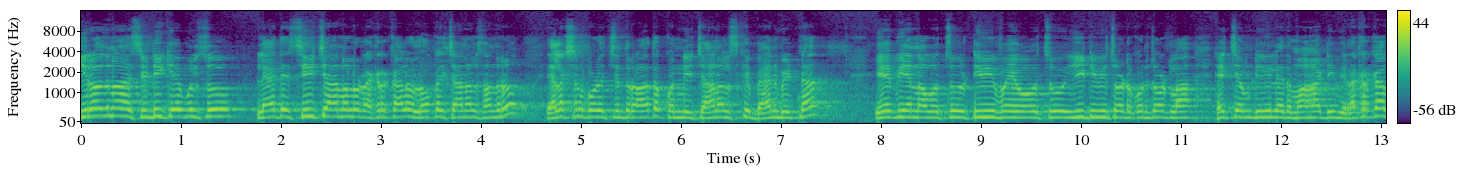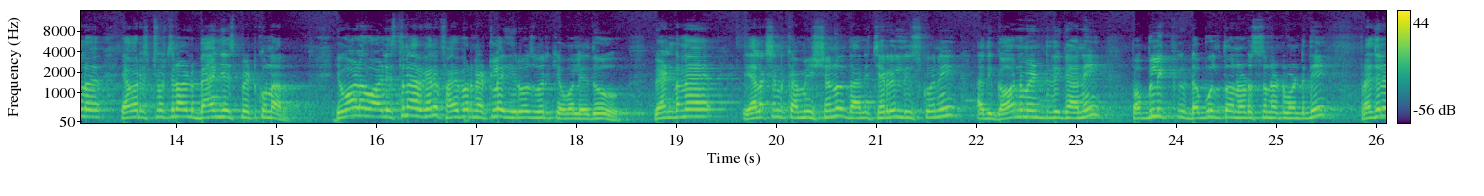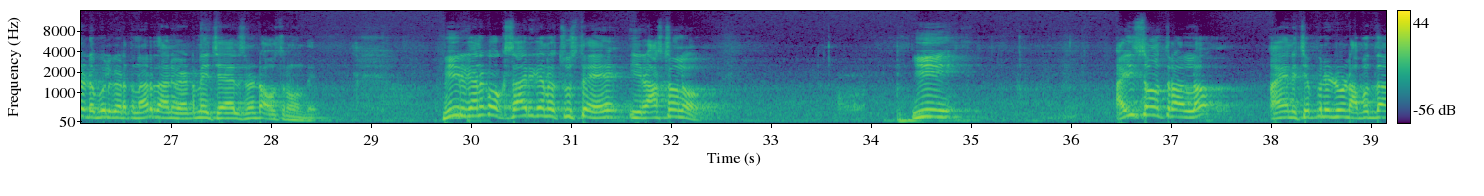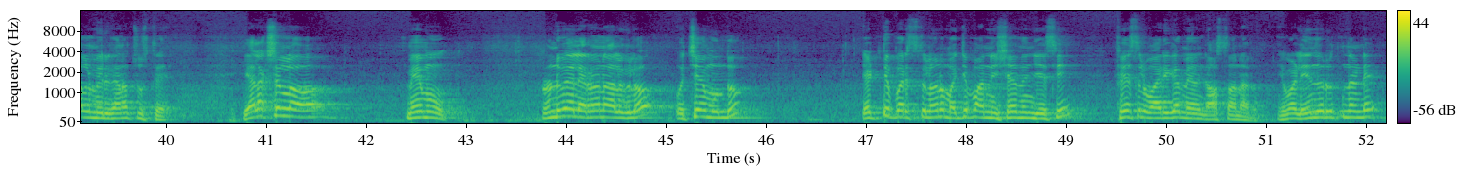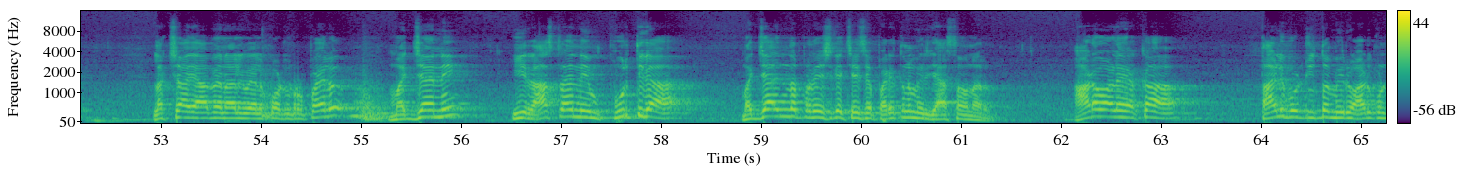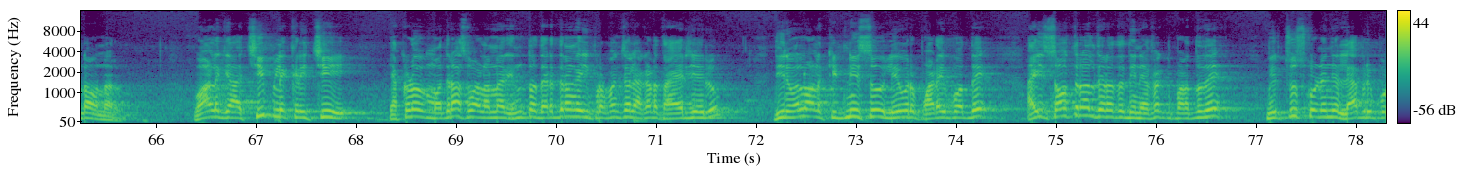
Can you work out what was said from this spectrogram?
ఈ రోజున సిటీ కేబుల్స్ లేకపోతే సి ఛానల్ రకరకాల లోకల్ ఛానల్స్ అందరూ ఎలక్షన్ కూడా వచ్చిన తర్వాత కొన్ని ఛానల్స్కి బ్యాన్ పెట్టినా ఏబిఎన్ అవ్వచ్చు టీవీ ఫైవ్ అవ్వచ్చు ఈటీవీ చోట కొన్ని చోట్ల హెచ్ఎం టీవీ లేదా మహా టీవీ రకరకాల ఎవరు ఇష్టం వచ్చిన వాళ్ళు బ్యాన్ చేసి పెట్టుకున్నారు. ఇవాళ వాళ్ళు ఇస్తున్నారు కానీ ఫైబర్ నెట్లో ఈ రోజు వరకు ఇవ్వలేదు. వెంటనే ఎలక్షన్ కమిషన్ దాని చర్యలు తీసుకొని అది గవర్నమెంట్ది కానీ పబ్లిక్ డబ్బులతో నడుస్తున్నటువంటిది ప్రజల డబ్బులు కడుతున్నారు దాన్ని వెంటనే చేయాల్సిన అవసరం ఉంది. మీరు కనుక ఒకసారి కనుక చూస్తే ఈ రాష్ట్రంలో ఈ ఐదు సంవత్సరాల్లో ఆయన చెప్పినటువంటి అబద్ధాలను మీరు కనుక చూస్తే ఎలక్షన్లో మేము రెండు వేల ఇరవై నాలుగులో వచ్చే ముందు ఎట్టి పరిస్థితుల్లోనూ మద్యపాన్ని నిషేధం చేసి ఫేసుల వారీగా మేము చేస్తున్నారు ఇవాళ ఏం జరుగుతుందండి? లక్షా యాభై నాలుగు వేల కోట్ల రూపాయలు మద్యాన్ని ఈ రాష్ట్రాన్ని పూర్తిగా మధ్యాంధ్రప్రదేశ్గా చేసే ప్రయత్నం మీరు చేస్తూ ఉన్నారు. ఆడవాళ్ళ యొక్క తాళిబొట్లతో మీరు ఆడుకుంటూ ఉన్నారు. వాళ్ళకి ఆ చీప్ లెక్కర్ ఇచ్చి ఎక్కడో మద్రాసు వాళ్ళు అన్నారు ఇంత దరిద్రంగా ఈ ప్రపంచంలో ఎక్కడ తయారు చేయరు. దీనివల్ల వాళ్ళ కిడ్నీస్ లివర్ పాడైపోద్ది. ఐదు సంవత్సరాల తర్వాత దీని ఎఫెక్ట్ పడుతుంది. మీరు చూసుకోండి ల్యాబ్ రిపోర్ట్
